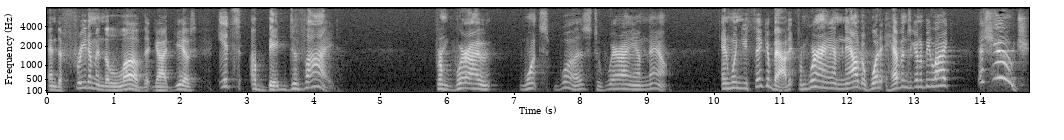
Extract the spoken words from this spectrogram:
and the freedom and the love that God gives, it's a big divide from where I once was to where I am now. And when you think about it, from where I am now to what heaven's going to be like, that's huge.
